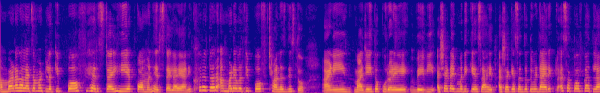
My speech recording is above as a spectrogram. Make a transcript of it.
आंबाडा घालायचं म्हटलं की पफ हेअरस्टाईल ही एक कॉमन हेअरस्टाईल आहे. आणि खरं तर आंबाड्यावरती पफ छानच दिसतो. आणि माझ्या इथं कुरळे वेवी अशा टाईपमध्ये केस आहेत. अशा केसांचा तुम्ही डायरेक्ट असा पफ घातला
